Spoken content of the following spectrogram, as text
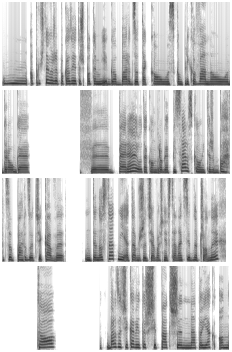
mm, oprócz tego, że pokazuje też potem jego bardzo taką skomplikowaną drogę w PRL-u, taką drogę pisarską i też bardzo, bardzo ciekawy ten ostatni etap życia właśnie w Stanach Zjednoczonych, to bardzo ciekawie też się patrzy na to, jak on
